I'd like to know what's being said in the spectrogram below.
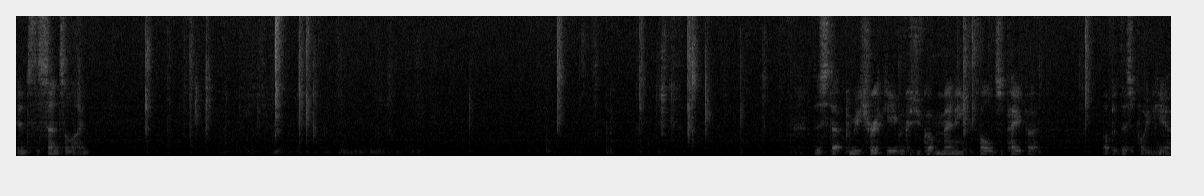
into the centre line. This step can be tricky because you've got many folds of paper up at this point here.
